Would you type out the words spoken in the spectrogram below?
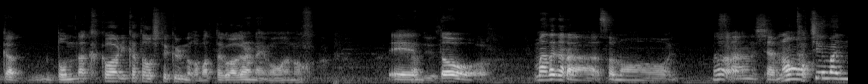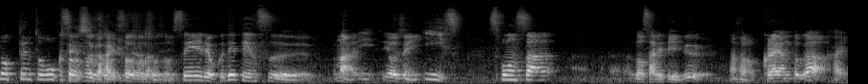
がどんな関わり方をしてくるのか全くわからないままの えーっとまあだからその三者の勝ち馬に乗ってると多く点数が入るそいうなそうそうそう勢力で点数まあい要するにいいススポンサードされている、まあ、そのクライアントが、はい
